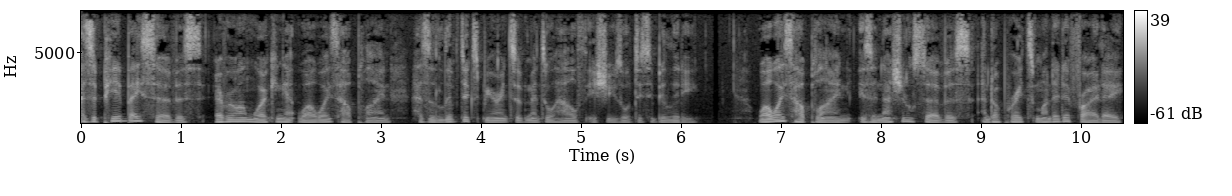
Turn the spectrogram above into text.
As a peer based service, everyone working at Wellways Helpline has a lived experience of mental health issues or disability. Wellways Helpline is a national service and operates Monday to Friday,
